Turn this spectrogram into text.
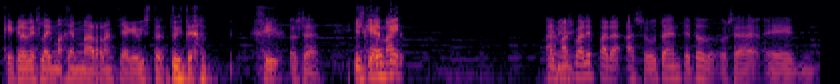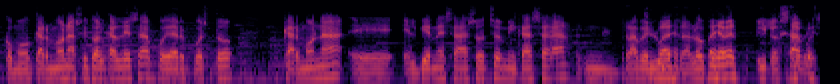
que creo que es la imagen más rancia que he visto en Twitter. Sí, o sea. Es que además, que- además vale para absolutamente todo. O sea, eh, como Carmona soy tu alcaldesa, puede haber puesto Carmona eh, el viernes a las 8 en mi casa, Ravel Vale, ultra loco. podría Y lo sabes.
